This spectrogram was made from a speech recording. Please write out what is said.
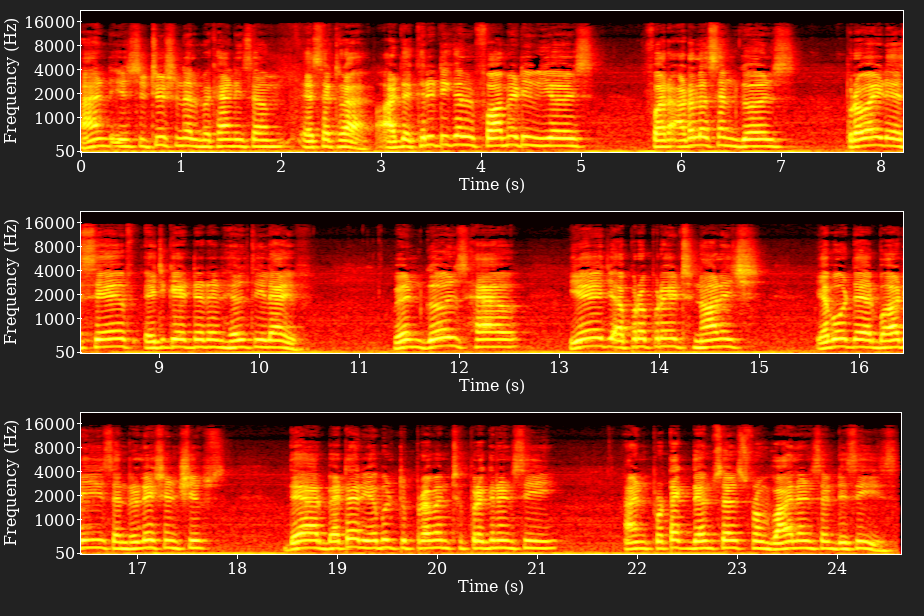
and institutional mechanism, etc. At the critical formative years for adolescent girls, provide a safe, educated, and healthy life. When girls have age appropriate knowledge about their bodies and relationships, they are better able to prevent pregnancy and protect themselves from violence and disease,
